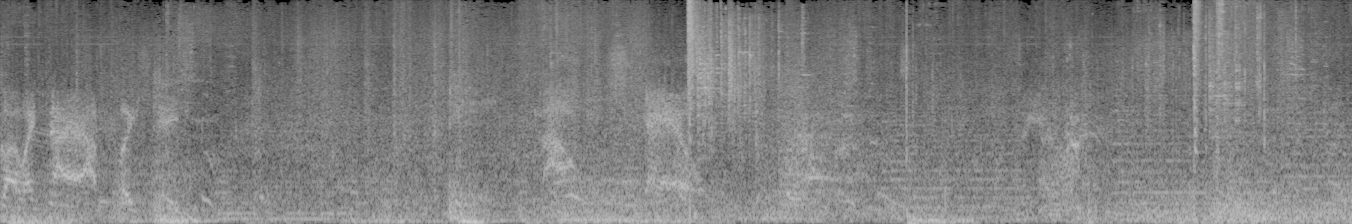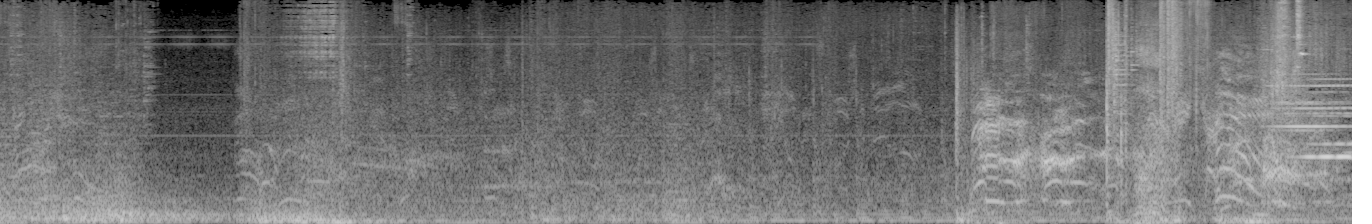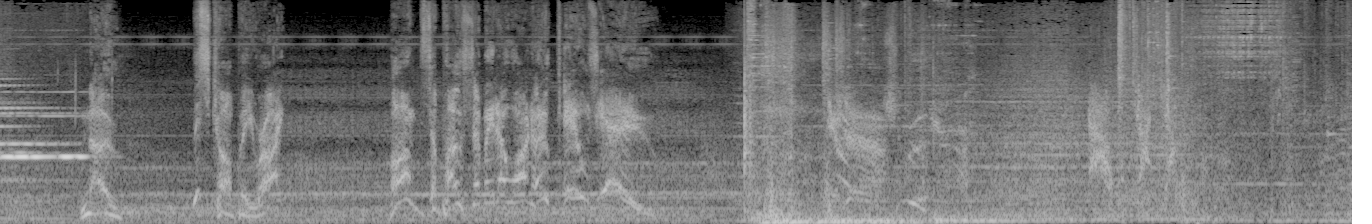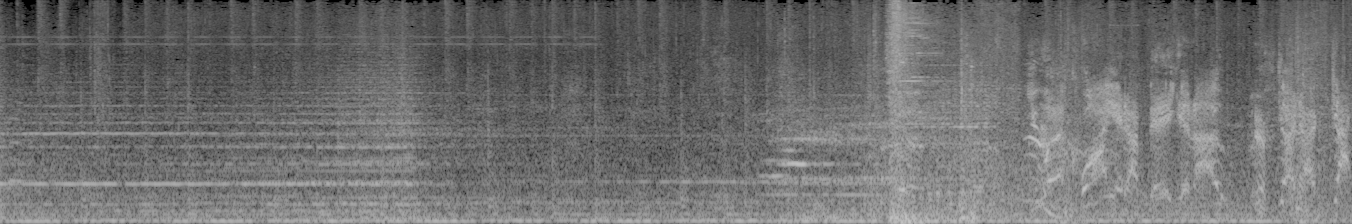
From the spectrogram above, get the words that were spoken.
going down, beasties! No, this can't be right. I'm supposed to be the one who kills you! Gotcha! You were quiet up there, you know. Gonna gut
